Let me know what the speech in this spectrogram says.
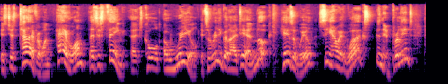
is just tell everyone, hey everyone, there's this thing, it's called a wheel. It's a really good idea, and look, here's a wheel, see how it works? Isn't it brilliant?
